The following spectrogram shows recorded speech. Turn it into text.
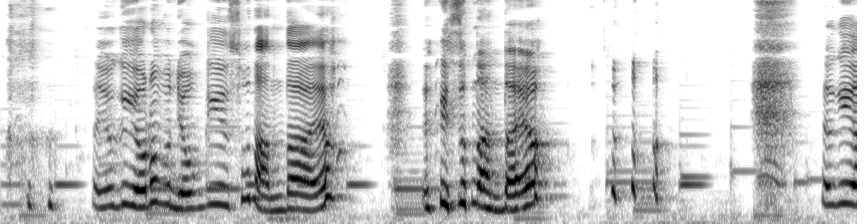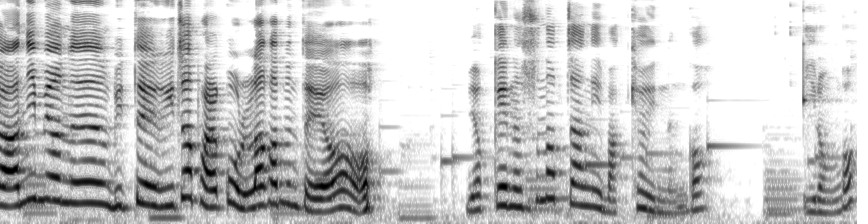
여기 여러분 여기 손 안 닿아요? 여기 손 안 닿아요? 여기 아니면은 밑에 의자 밟고 올라가면 돼요. 몇 개는 수납장이 막혀 있는 거? 이런 거?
